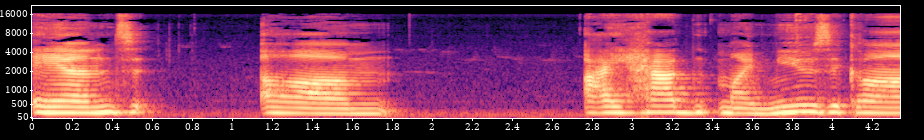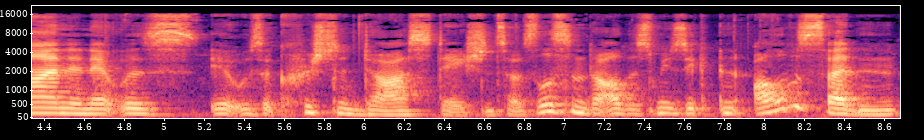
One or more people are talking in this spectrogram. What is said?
And um I had my music on and it was it was a Krishna Das station. So I was listening to all this music and all of a sudden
